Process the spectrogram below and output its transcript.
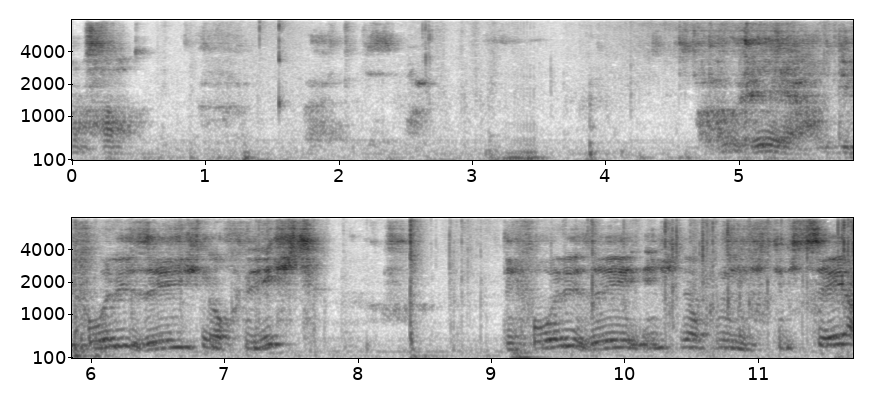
Aha. Okay, die Folie sehe ich noch nicht. Die Folie sehe ich noch nicht. Ich sehe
